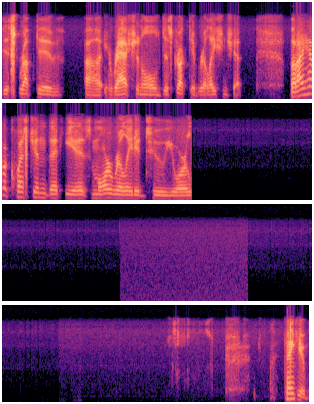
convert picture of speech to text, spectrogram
disruptive, uh, irrational, destructive relationship. But I have a question that is more related to your Thank you.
